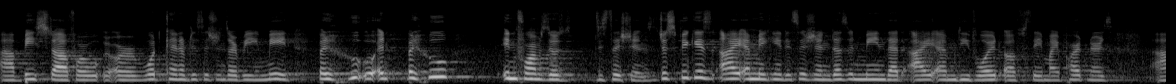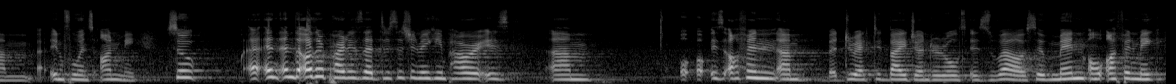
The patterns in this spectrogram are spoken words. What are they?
uh, based off, or, or what kind of decisions are being made, but who, and, but who informs those decisions? Just because I am making a decision doesn't mean that I am devoid of, say, my partner's um, influence on me. So, and, and the other part is that decision-making power is, um, is often um, directed by gender roles as well. So men often make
